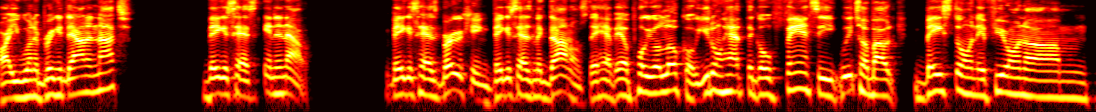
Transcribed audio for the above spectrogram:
Or you want to bring it down a notch? Vegas has In-N-Out. Vegas has Burger King. Vegas has McDonald's. They have El Pollo Loco. You don't have to go fancy. We talk about based on if you're on um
